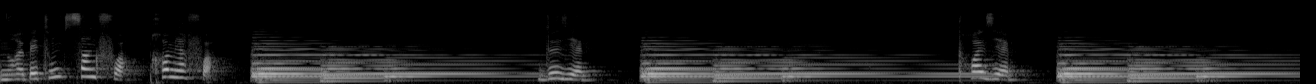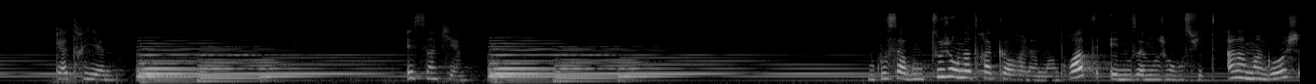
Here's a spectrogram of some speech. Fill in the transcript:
Nous répétons cinq fois. Première fois. Deuxième. Troisième. Quatrième et cinquième. Nous conservons toujours notre accord à la main droite et nous allons jouer ensuite à la main gauche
